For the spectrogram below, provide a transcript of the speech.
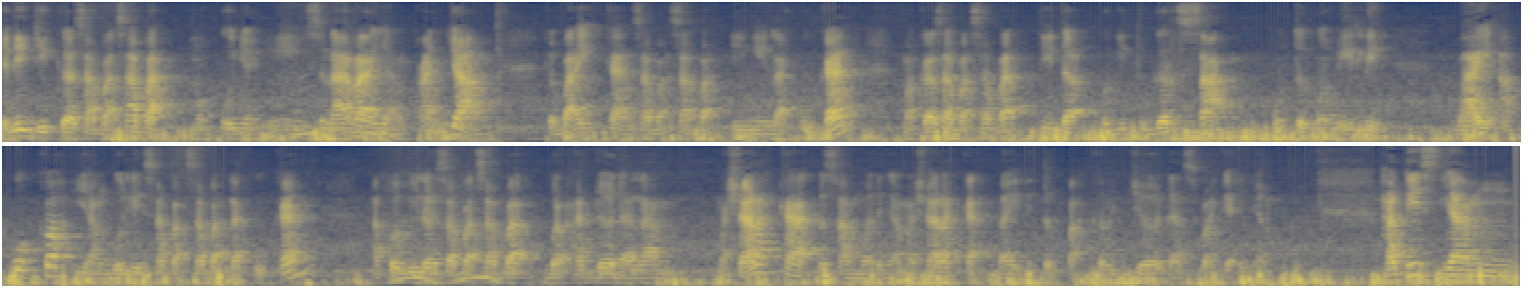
Jadi jika sahabat-sahabat mempunyai senarai yang panjang kebaikan sahabat-sahabat ingin lakukan, maka sahabat-sahabat tidak begitu gersang untuk memilih baik apakah yang boleh sahabat-sahabat lakukan apabila sahabat-sahabat berada dalam masyarakat bersama dengan masyarakat baik di tempat kerja dan sebagainya. Hadis yang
